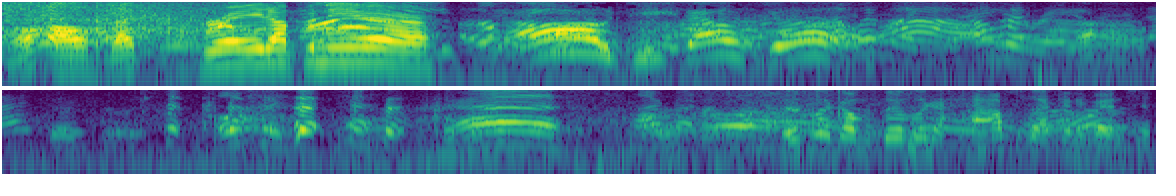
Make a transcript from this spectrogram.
Uh-oh, that's straight up in the air. Oh, gee, that was good. Wow. Uh-oh. Yes. There's like a there's like a half second of anticipation.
